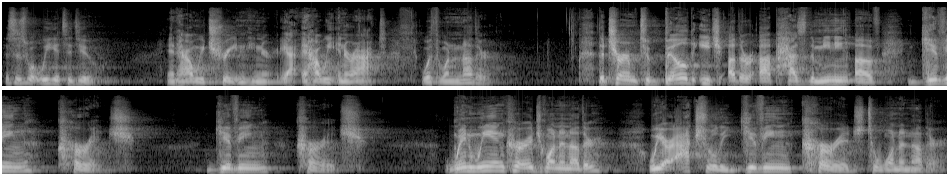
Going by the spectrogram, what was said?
This is what we get to do and how we treat and how we interact with one another. The term to build each other up has the meaning of giving courage. Giving courage. When we encourage one another, we are actually giving courage to one another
